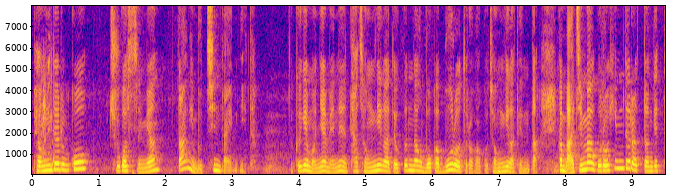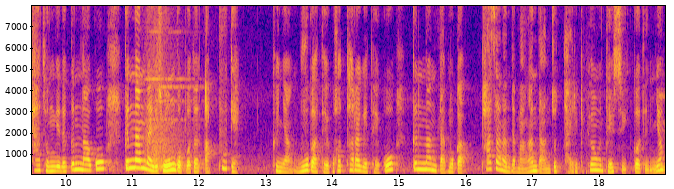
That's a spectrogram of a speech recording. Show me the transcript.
병들고 죽었으면 땅에 묻힌다입니다. 음. 그게 뭐냐면은 다 정리가 되고 끝나고 뭐가 물어 들어가고 정리가 된다. 그러니까 마지막으로 힘들었던 게 다 정리돼 끝나고 끝난다는 게 좋은 것보단 아프게 그냥 무가 되고 허탈하게 되고 끝난다. 뭐가 파산한다, 망한다, 안 좋다 이렇게 표현은 될 수 있거든요. 음.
